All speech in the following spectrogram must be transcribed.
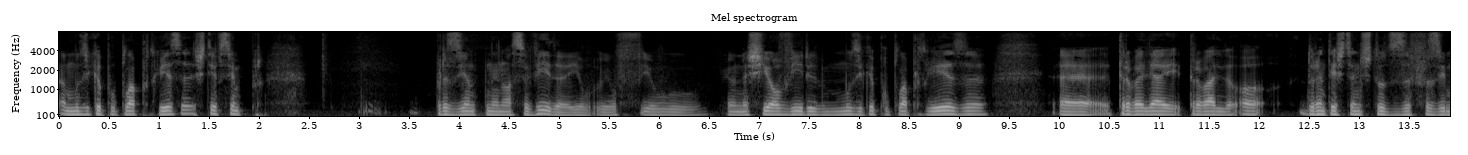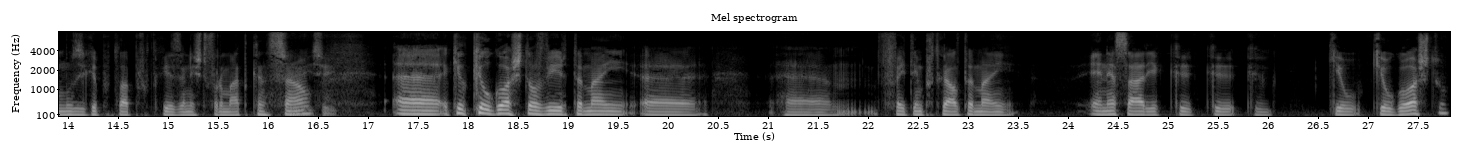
a música popular portuguesa esteve sempre presente na nossa vida. Eu, eu, eu, eu nasci a ouvir música popular portuguesa. Uh, trabalhei, trabalho oh, durante estes anos todos a fazer música popular portuguesa neste formato de canção. Sim, sim. Uh, aquilo que eu gosto de ouvir também, uh, feito em Portugal também, é nessa área que, que, que, que eu, que eu gosto.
